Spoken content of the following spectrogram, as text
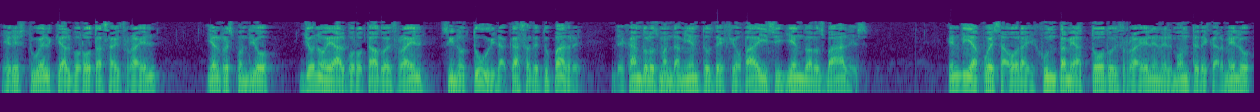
¿Eres tú el que alborotas a Israel? Y él respondió, Yo no he alborotado a Israel, sino tú y la casa de tu padre, dejando los mandamientos de Jehová y siguiendo a los Baales. Envía pues ahora y júntame a todo Israel en el monte de Carmelo,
